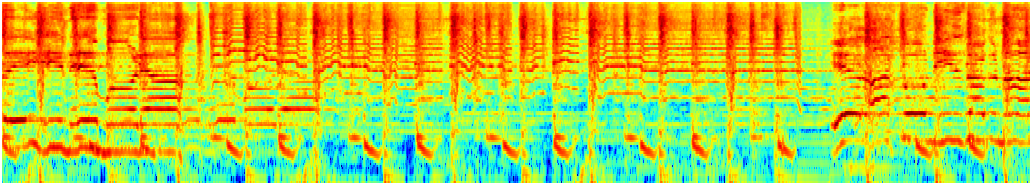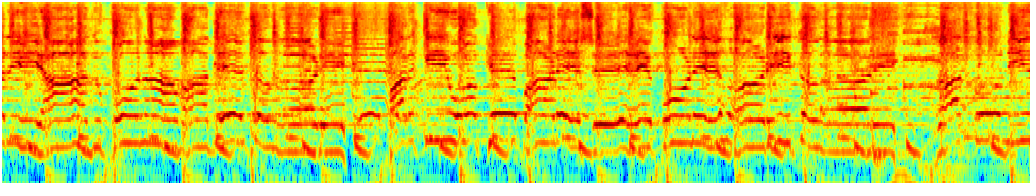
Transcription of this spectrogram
જઈને મળ્યા. એ રાતોની જગનારી યાદ કોના વાદે કંગડી પારકી ઓખે પાડે છે, કોણે હળી કંગડી રાતોની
